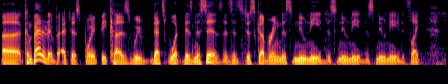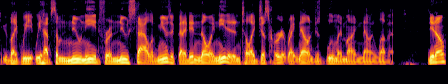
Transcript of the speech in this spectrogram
uh, competitive at this point because we've that's what business is is it's discovering this new need this new need this new need it's like like we we have some new need for a new style of music that i didn't know i needed until i just heard it right now and just blew my mind now i love it you know,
